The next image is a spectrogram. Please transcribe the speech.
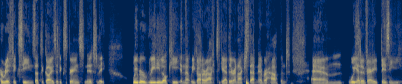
horrific scenes that the guys had experienced in Italy we were really lucky in that we got our act together, and actually that never happened. Um, we had a very busy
